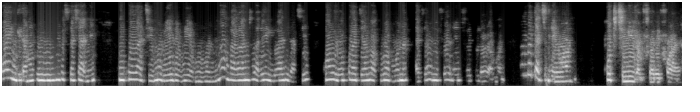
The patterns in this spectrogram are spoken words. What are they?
waingira mukusika chane mukwevati murwere uye mumoni vanga vantu varenge varirasi kwaurokuva tiavakuvamona hativanefeyo nefekulovamona ambotachirewani kuti chivira kufarefwara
